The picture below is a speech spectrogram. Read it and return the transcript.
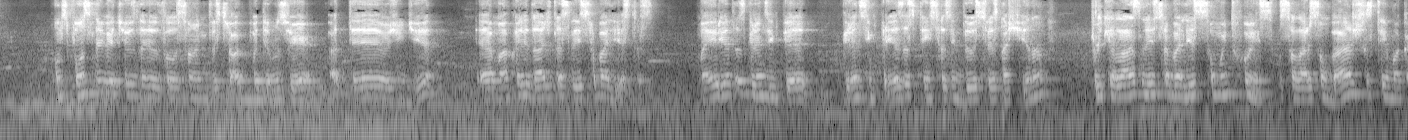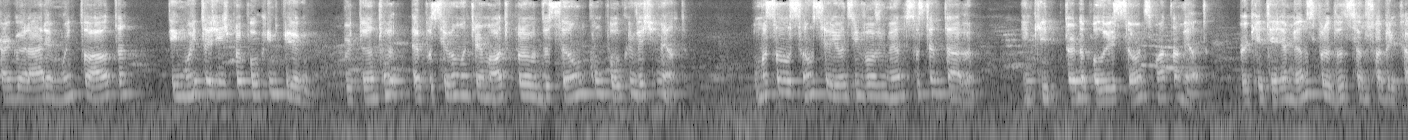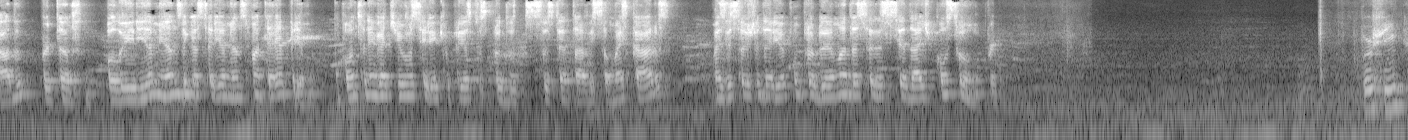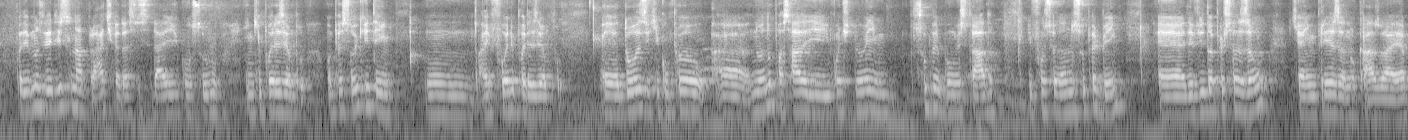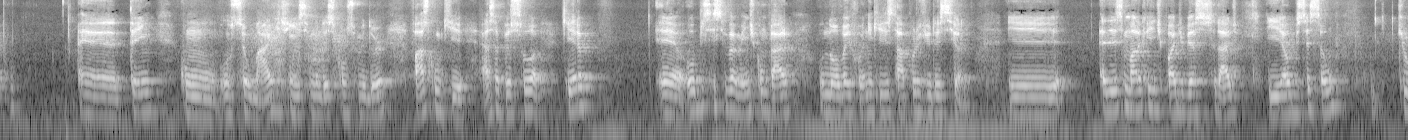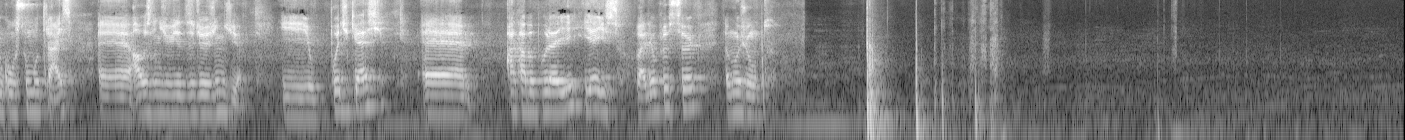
Um dos pontos negativos da Revolução Industrial que podemos ver até hoje em dia é a má qualidade das leis trabalhistas. A maioria das grandes, grandes empresas tem suas indústrias na China porque lá as leis trabalhistas são muito ruins. Os salários são baixos, tem uma carga horária muito alta tem muita gente para pouco emprego. Portanto, é possível manter uma alta produção com pouco investimento. Uma solução seria o desenvolvimento sustentável, em que torna poluição e desmatamento. porque teria menos produtos sendo fabricado, portanto, poluiria menos e gastaria menos matéria-prima. Um ponto negativo seria que o preço dos produtos sustentáveis são mais caros, mas isso ajudaria com o problema da sociedade de consumo. Por fim, podemos ver isso na prática da sociedade de consumo, em que, por exemplo, uma pessoa que tem um iPhone, por exemplo, é, 12 que comprou uh, no ano passado e continua em super bom estado e funcionando super bem, é, devido à persuasão que a empresa, no caso a Apple, é, tem com o seu marketing em cima desse consumidor, faz com que essa pessoa queira é, obsessivamente comprar o novo iPhone que está por vir esse ano. E é desse modo que a gente pode ver a sociedade e a obsessão que o consumo traz é, aos indivíduos de hoje em dia. E o podcast é, acaba por aí e é isso. Valeu, professor. Tamo junto.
